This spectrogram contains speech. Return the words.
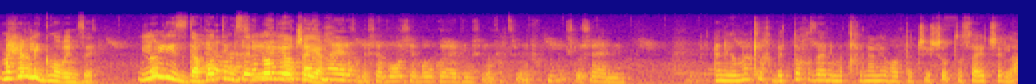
מהר לגמור עם זה. לא להזדהות כן, עם אבל זה, לא להיות שייך. מה יהיה לך בשבוע שיבואו כל הילדים שלך אצלך? שלושה ימים. אני אומרת לך, בתוך זה אני מתחילה לראות, התשישות עושה את שלה.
